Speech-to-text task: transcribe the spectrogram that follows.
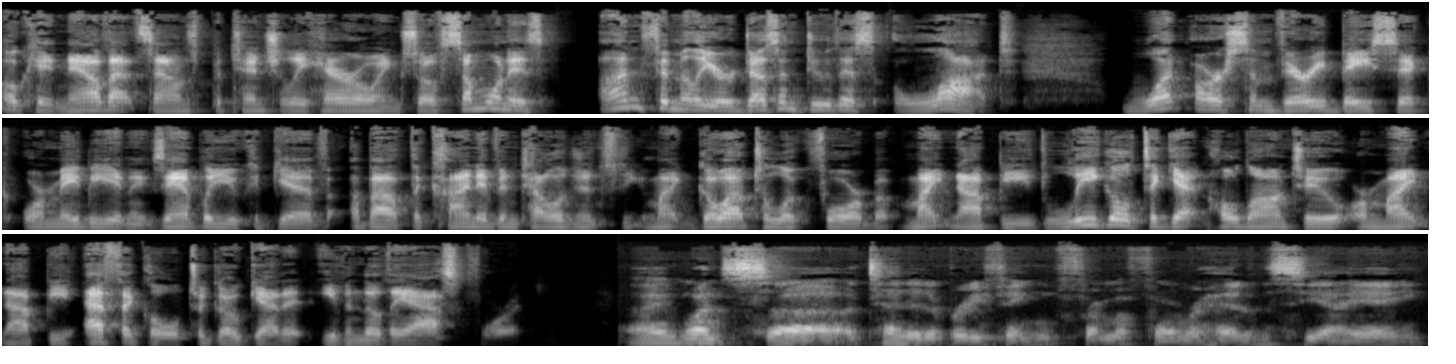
Okay, now that sounds potentially harrowing. So if someone is unfamiliar, doesn't do this a lot, what are some very basic or maybe an example you could give about the kind of intelligence that you might go out to look for but might not be legal to get and hold on to or might not be ethical to go get it even though they ask for it I once uh, attended a briefing from a former head of the CIA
